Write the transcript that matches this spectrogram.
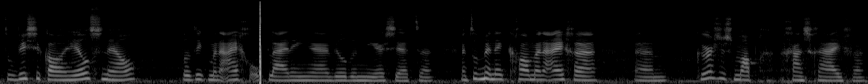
toen wist ik al heel snel dat ik mijn eigen opleiding uh, wilde neerzetten. En toen ben ik gewoon mijn eigen um, cursusmap gaan schrijven.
